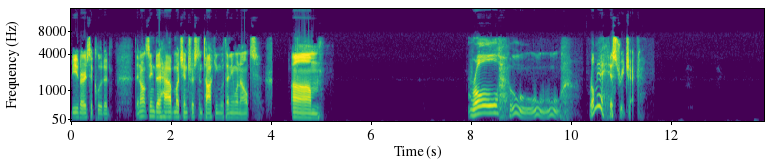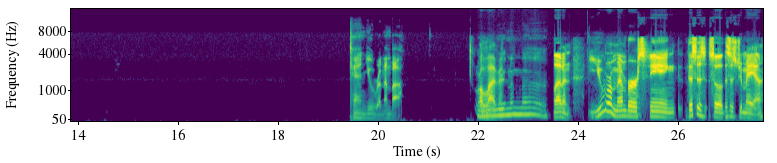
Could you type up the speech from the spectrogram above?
be very secluded. They don't seem to have much interest in talking with anyone else. Um, roll ooh, ooh, ooh. roll me a history check. Can you remember? Eleven. Remember. 11. You remember seeing this is so this is Jamea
